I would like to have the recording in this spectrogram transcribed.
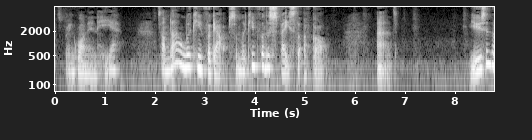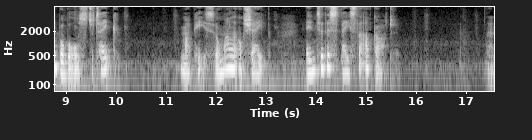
Let's bring one in here. So I'm now looking for gaps. I'm looking for the space that I've got. And using the bubbles to take my piece or my little shape into the space that I've got, then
